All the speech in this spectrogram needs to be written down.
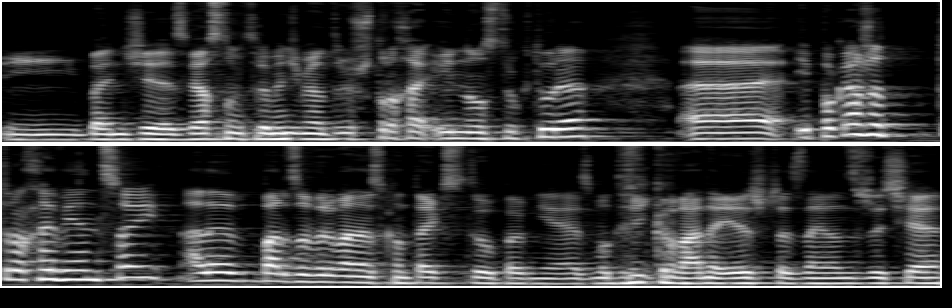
i będzie zwiastun, który będzie miał już trochę inną strukturę e, i pokaże trochę więcej, ale bardzo wyrwane z kontekstu, pewnie zmodyfikowane jeszcze, znając życie,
